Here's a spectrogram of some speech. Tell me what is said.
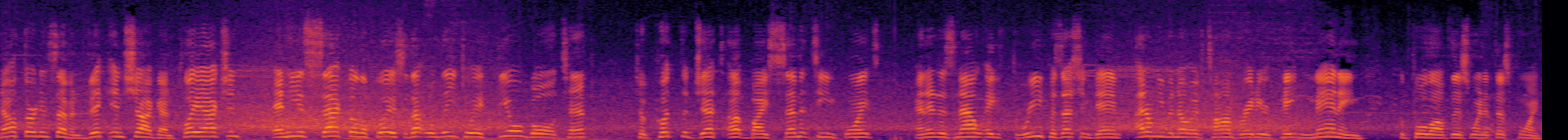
Now third and seven. Vick in shotgun. Play action, and he is sacked on the play, so that will lead to a field goal attempt to put the Jets up by 17 points. And it is now a three-possession game. I don't even know if Tom Brady or Peyton Manning could pull off this win at this point.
